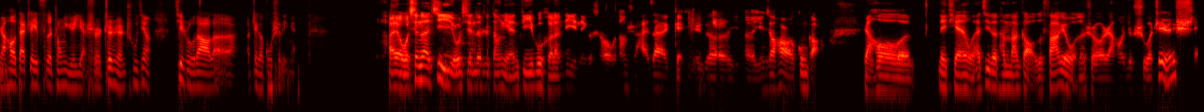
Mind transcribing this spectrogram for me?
然后在这一次，终于也是真人出镜，进入到了这个故事里面。哎呀，我现在记忆犹新的是当年第一部荷兰弟那个时候，我当时还在给这个呃营销号供稿，然后那天我还记得他们把稿子发给我的时候，然后就说这人谁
